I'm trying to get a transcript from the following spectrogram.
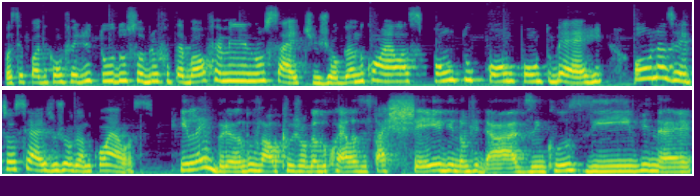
Você pode conferir tudo sobre o futebol feminino no site jogandocomelas.com.br ou nas redes sociais do Jogando com Elas. E lembrando, Val, que o Jogando com Elas está cheio de novidades, inclusive, né?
